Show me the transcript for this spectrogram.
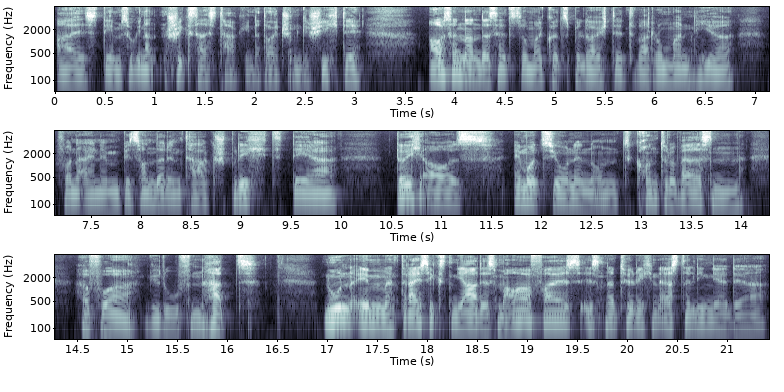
als dem sogenannten Schicksalstag in der deutschen Geschichte auseinandersetzt und mal kurz beleuchtet, warum man hier von einem besonderen Tag spricht, der durchaus Emotionen und Kontroversen hervorgerufen hat. Nun im 30. Jahr des Mauerfalls ist natürlich in erster Linie der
